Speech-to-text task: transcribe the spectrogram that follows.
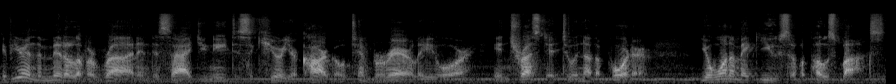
if you're in the middle of a run and decide you need to secure your cargo temporarily or entrust it to another porter, you'll want to make use of a post box.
